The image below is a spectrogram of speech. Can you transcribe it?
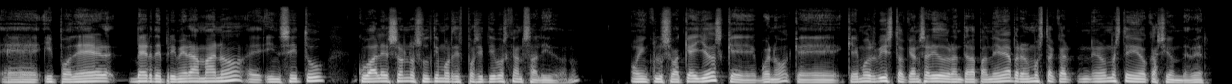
eh, y poder ver de primera mano, eh, in situ, cuáles son los últimos dispositivos que han salido. ¿no? O incluso aquellos que, bueno, que, hemos visto que han salido durante la pandemia, pero no hemos, tenido ocasión de ver.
